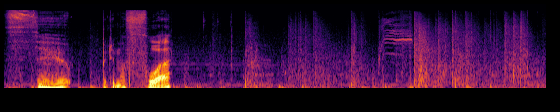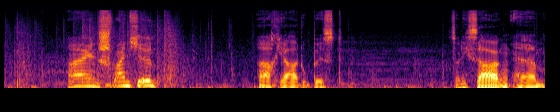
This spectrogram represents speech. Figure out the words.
So, bitte mal vor. Ein Schweinchen. Ach ja, du bist. Was soll ich sagen? Ähm.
